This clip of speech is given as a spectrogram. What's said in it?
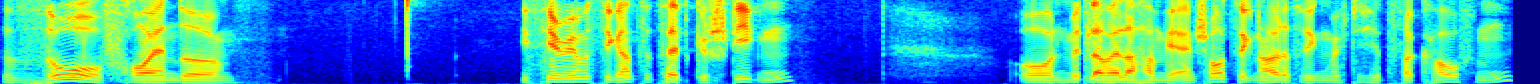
So, Freunde. Ethereum ist die ganze Zeit gestiegen. Und mittlerweile haben wir ein Short-Signal, deswegen möchte ich jetzt verkaufen.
